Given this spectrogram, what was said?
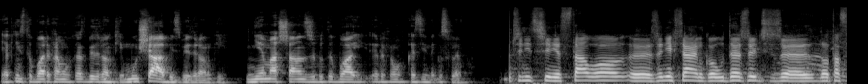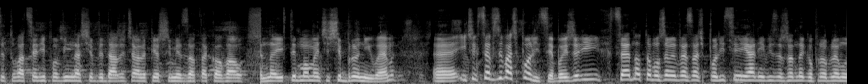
Jak nic to była reklamówka z Biedronki. Musiała być z Biedronki. Nie ma szans, żeby to była reklamówka z innego sklepu. czy nic się nie stało, e, że nie chciałem go uderzyć, że no, ta sytuacja nie powinna się wydarzyć, ale pierwszy mnie zaatakował. No i w tym momencie się broniłem. E, I czy chcę wzywać policję? Bo jeżeli chcę, no to możemy wezwać policję. Ja nie widzę żadnego problemu,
